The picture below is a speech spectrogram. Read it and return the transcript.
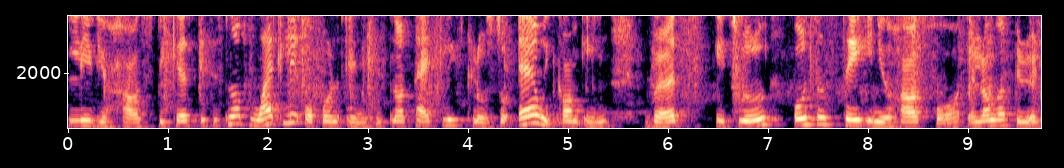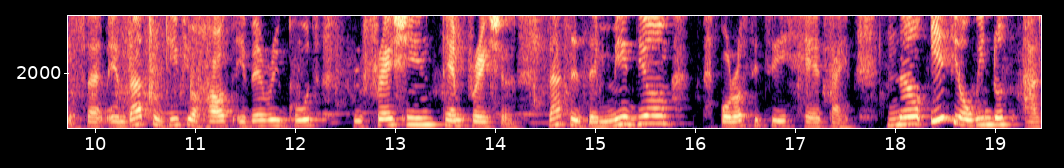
leave your house because it is not widely open and it is not tightly closed. So air will come in but it will also stay in your house for a longer period of time. And that will give your house a very good refreshing temperature. That is the medium porosity hair type. Now, if your windows are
